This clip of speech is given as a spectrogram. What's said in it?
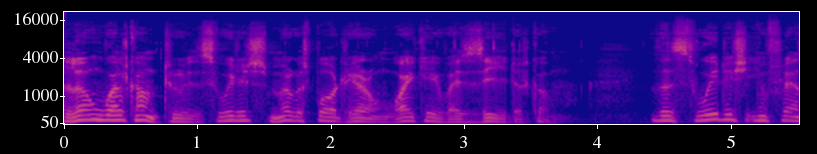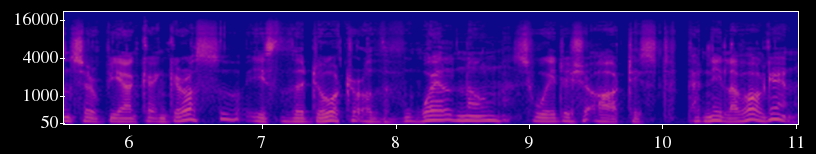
Hello and welcome to the Swedish Smorgasbord here on ykyz.com. The Swedish influencer Bianca Ingrosso is the daughter of the well-known Swedish artist Pernilla Wahlgren.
